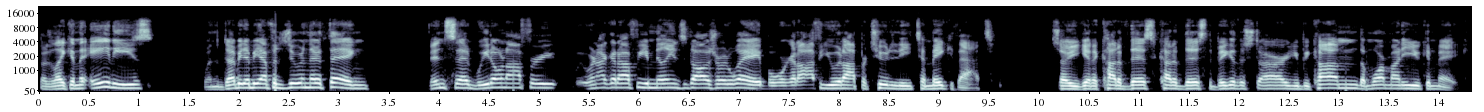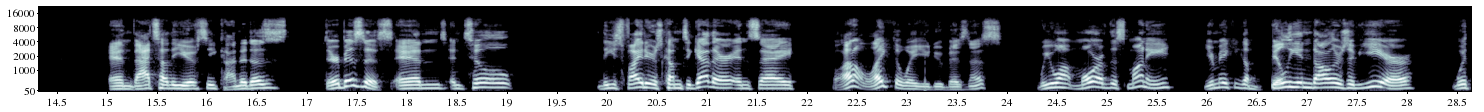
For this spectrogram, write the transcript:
But like in the 80s, when the WWF was doing their thing, Vince said, We don't offer we're not going to offer you millions of dollars right away, but we're going to offer you an opportunity to make that. So you get a cut of this, cut of this. The bigger the star you become, the more money you can make. And that's how the UFC kind of does their business. And until these fighters come together and say, Well, I don't like the way you do business. We want more of this money. You're making a billion dollars a year with,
